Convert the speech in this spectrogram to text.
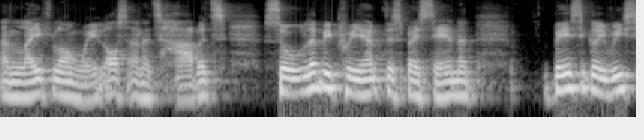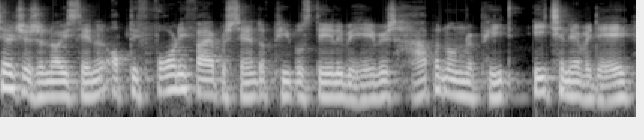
and lifelong weight loss and its habits. So let me preempt this by saying that Basically, researchers are now saying that up to 45% of people's daily behaviours happen on repeat each and every day,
